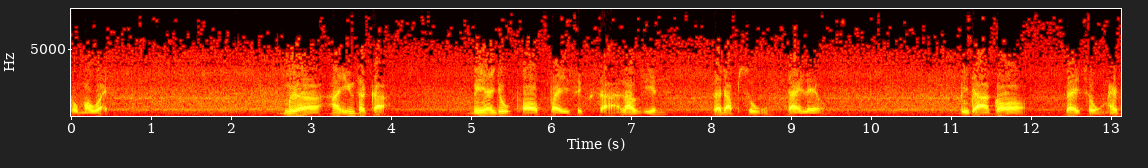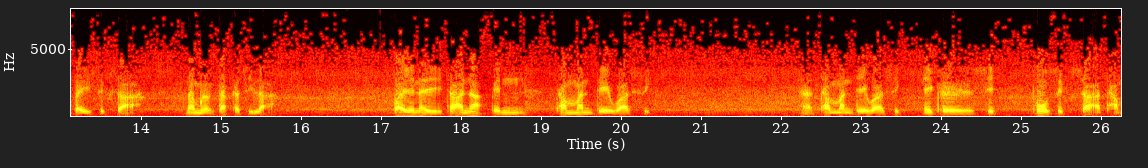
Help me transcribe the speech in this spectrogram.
ฐมวัย เมื่ออาหิงสกะ มีอายุพอไปศึกษาเล่าเรียนระดับสูงได้แล้ว บิดาก็ได้ส่งให้ไปศึกษาณเมืองตักกศิลา ไปในฐานะเป็นธรรมันเตวาสิกธรรมันเตวาสิกนี่คือสิทธิ ผู้ศึกษาธรรม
